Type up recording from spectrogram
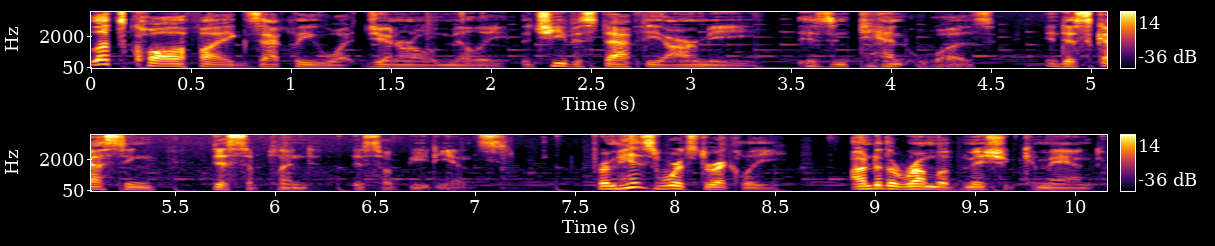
Let's qualify exactly what General Milley, the Chief of Staff of the Army, his intent was in discussing disciplined disobedience. From his words directly, under the realm of mission command,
